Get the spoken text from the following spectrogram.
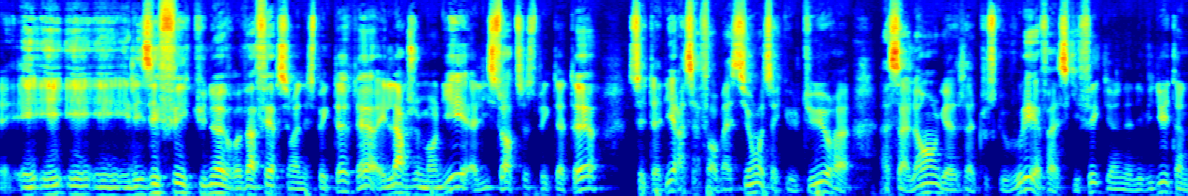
et, les effets qu'une œuvre va faire sur un spectateur est largement lié à l'histoire de ce spectatateur, c'est-à-dire à sa formation, à sa culture, à, sa langue, à, tout ce que vous voulez, enfin, ce qui fait qu'un individu est un,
